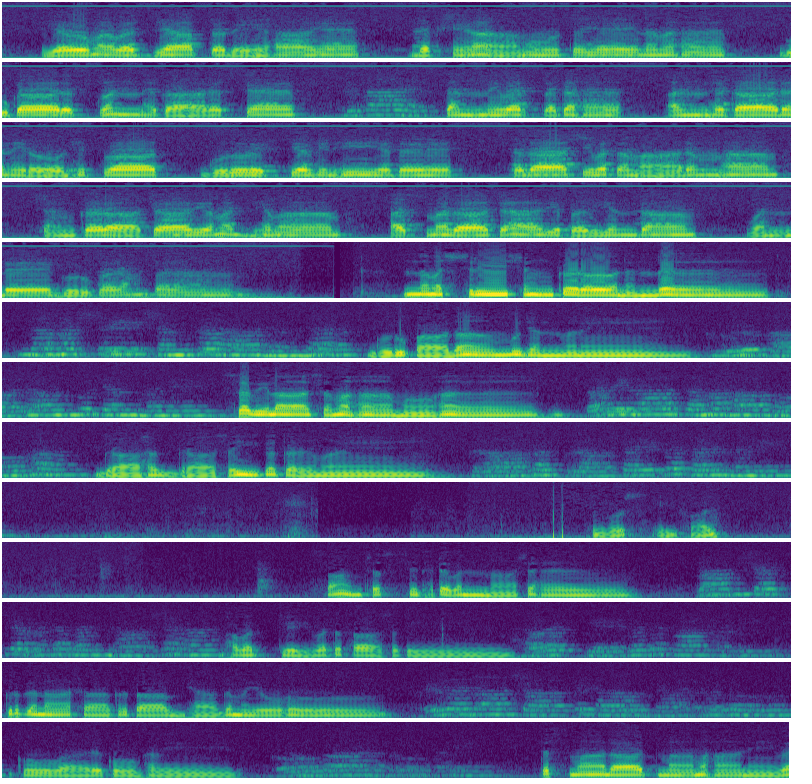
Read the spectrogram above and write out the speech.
व्योमवद्व्याप्तदेहाय दक्षिणामूर्तये नमः। गुकारस्त्वन्धकारश्च तन्निवर्तकः अन्धकारनिरोधित्वात् गुरुरित्यभिधीयते। सदाशिवसमारम्भाम् शङ्कराचार्यमध्यमाम् अस्मदाचार्यपर्यन्ताम् वन्दे गुरुपरम्पराम्। नमः श्रीशङ्करानन्द। गुरुपादाम्बुजन्मने। सविलासमहामोह ग्राहग्रासैककर्मणे। Verse 85 सांशस्य घटवन्नाशः। भवत्येव तथा सति। कृतनाशाकृताभ्यागमयोः। को वार को भवेत्। तस्मादात्मा महानेव।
